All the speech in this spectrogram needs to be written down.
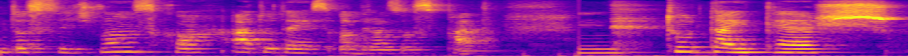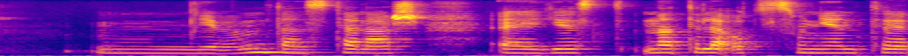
dosyć wąsko, a tutaj jest od razu spad. Mm, Tutaj też, mm, nie wiem, ten stelaż e, jest na tyle odsunięty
